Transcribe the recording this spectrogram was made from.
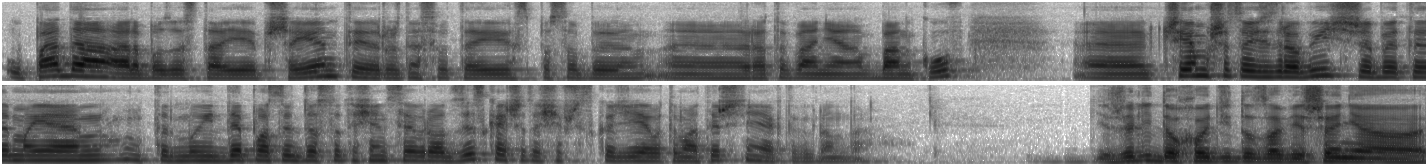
upada, albo zostaje przejęty. Różne są tutaj sposoby e, ratowania banków. E, czy ja muszę coś zrobić, żeby te moje, ten mój depozyt do 100 tysięcy euro odzyskać, czy to się wszystko dzieje automatycznie? Jak to wygląda? Jeżeli dochodzi do zawieszenia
